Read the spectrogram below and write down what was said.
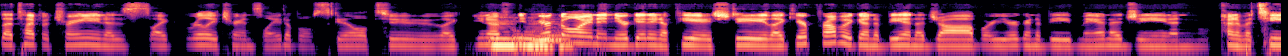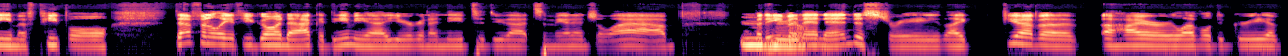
that type of training is like really translatable skill too. Like, you know, if, if you're Mhm. going and you're getting a PhD, like you're probably going to be in a job where you're going to be managing and kind of a team of people. Definitely, if you go into academia, you're going to need to do that to manage a lab. But Mhm. even in industry, like if you have a, a higher level degree of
